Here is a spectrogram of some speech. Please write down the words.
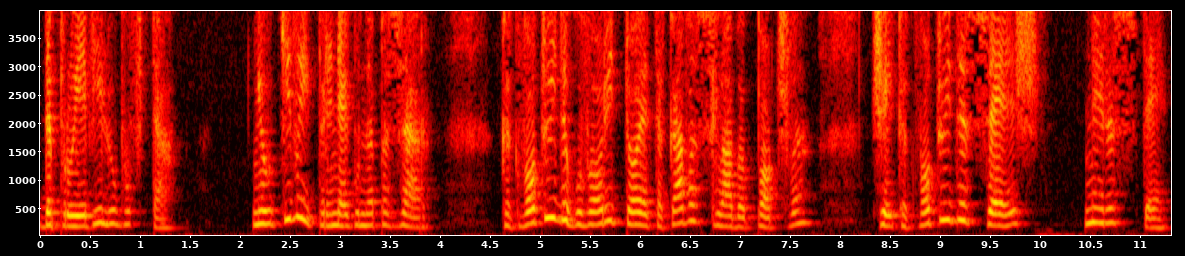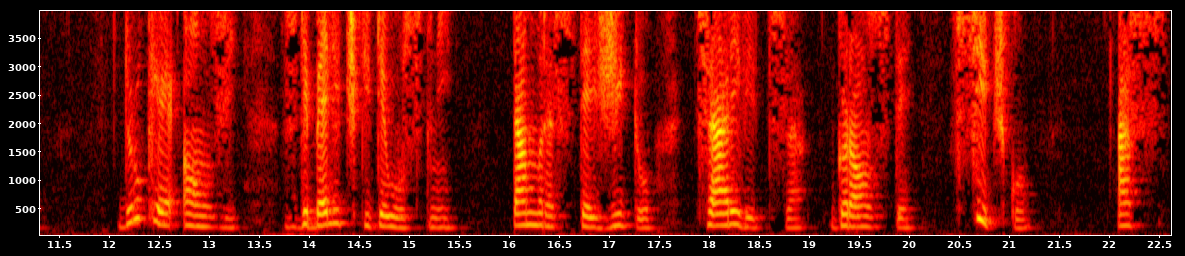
да прояви любовта. Не отивай при него на пазар. Каквото и да говори, той е такава слаба почва, че каквото и да сееш, не расте. Друг е онзи, с дебеличките устни. Там расте жито, царевица, грозде, всичко. Аз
